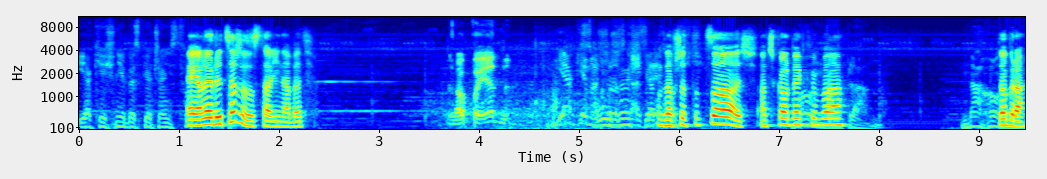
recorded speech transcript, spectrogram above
Jakieś niebezpieczeństwo? Ej, ale rycerze zostali nawet. No po jednym. Jakie masz rozkazy? Zawsze to coś, aczkolwiek chyba... Dobra.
